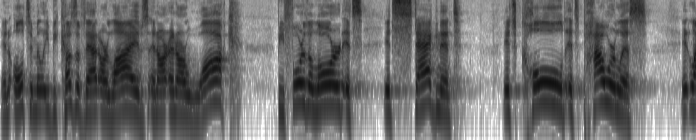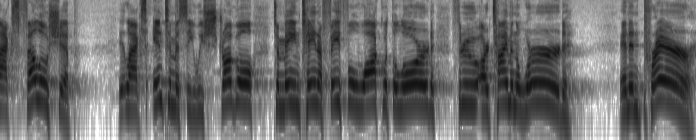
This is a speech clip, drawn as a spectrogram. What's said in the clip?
And ultimately, because of that, our lives and our, and our walk before the Lord, it's, it's stagnant, it's cold, it's powerless. It lacks fellowship. It lacks intimacy. We struggle to maintain a faithful walk with the Lord through our time in the Word and in prayer.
